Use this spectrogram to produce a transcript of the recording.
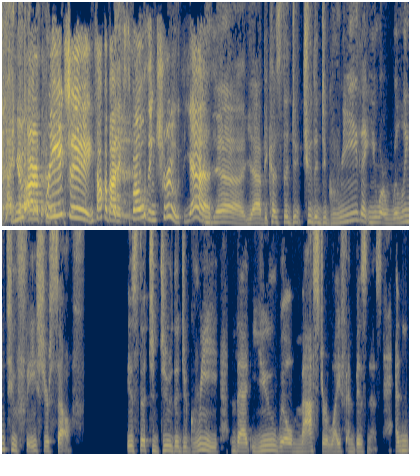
you are preaching. Talk about exposing truth. Yes. Yeah, yeah. Because the to the degree that you are willing to face yourself is the to do the degree that you will master life and business and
